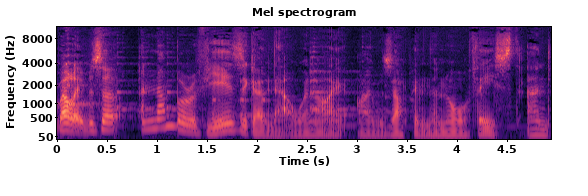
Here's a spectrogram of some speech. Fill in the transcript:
Well, it was a, a number of years ago now when I, I was up in the northeast, and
